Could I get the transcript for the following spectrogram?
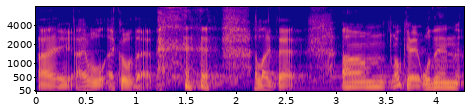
I I will echo that. I like that. Um, okay, well then,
